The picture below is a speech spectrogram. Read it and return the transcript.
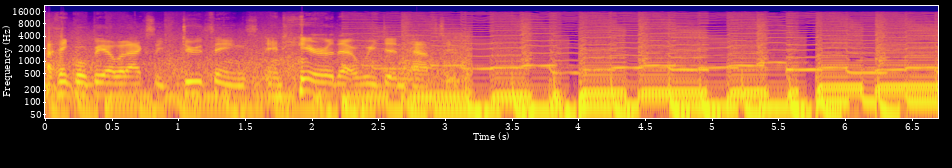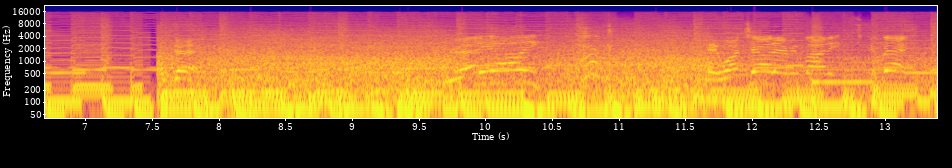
I think we'll be able to actually do things in here that we didn't have to. Okay. You ready, Ollie? Hey, watch out, everybody. Scoot back.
